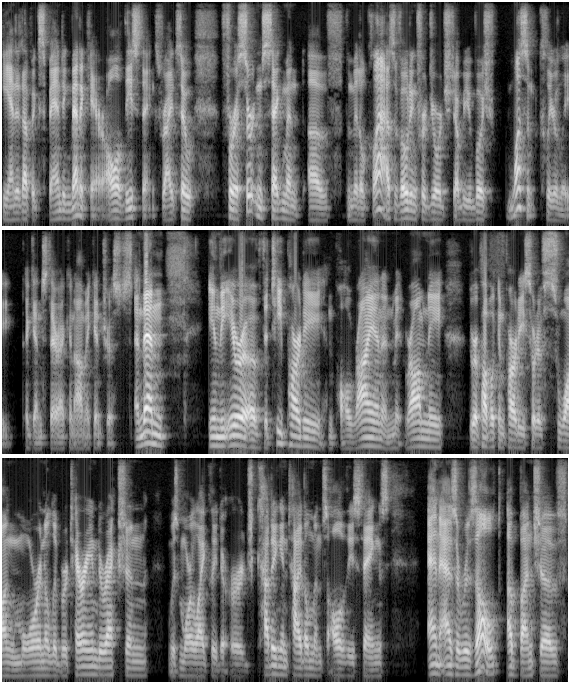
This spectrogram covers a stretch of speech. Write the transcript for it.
he ended up expanding Medicare, all of these things, right? So, for a certain segment of the middle class, voting for George W. Bush wasn't clearly against their economic interests. And then in the era of the Tea Party and Paul Ryan and Mitt Romney, the Republican Party sort of swung more in a libertarian direction was more likely to urge cutting entitlements, all of these things. And as a result, a bunch of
